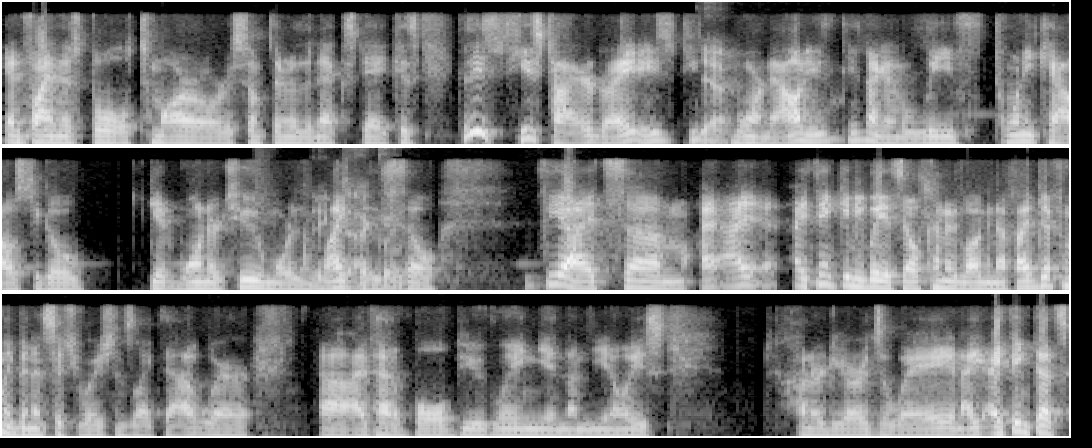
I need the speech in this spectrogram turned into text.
and find this bull tomorrow or something or the next day because because he's he's tired, right? He's he's yeah. worn out. He's he's not going to leave 20 cows to go get one or two more than exactly. likely. So, so yeah, it's um I, I I think anybody that's elk hunted long enough, I've definitely been in situations like that where uh, I've had a bull bugling and then you know he's 100 yards away. And I, I, think that's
